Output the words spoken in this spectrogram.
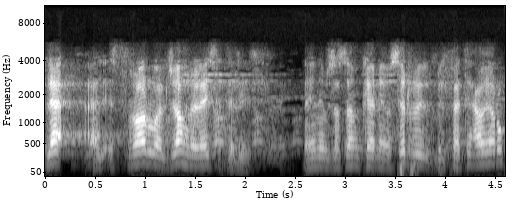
لا الإصرار والجهر ليس دليل. لأن النبي صلى الله عليه وسلم كان يسر بالفاتحة ويرب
